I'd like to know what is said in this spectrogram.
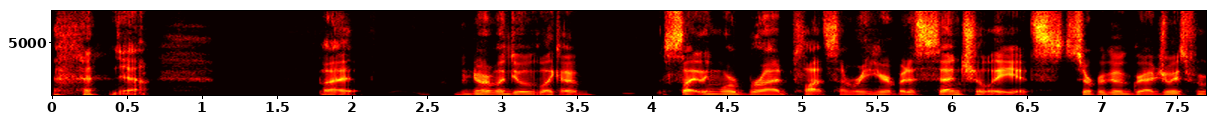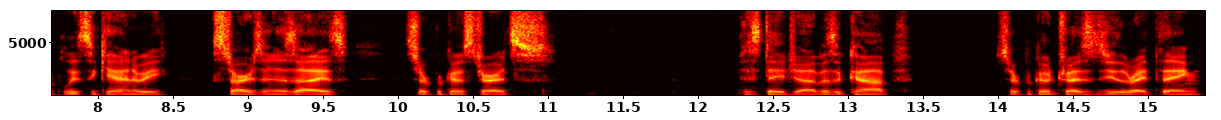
Yeah. but we normally do like a slightly more broad plot summary here, but essentially, it's Serpico graduates from police academy, stars in his eyes. Serpico starts his day job as a cop. Serpico tries to do the right thing,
